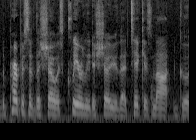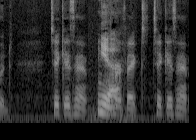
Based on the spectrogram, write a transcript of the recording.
the purpose of the show is clearly to show you that Tick is not good. Tick isn't Yeah. perfect. Tick isn't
